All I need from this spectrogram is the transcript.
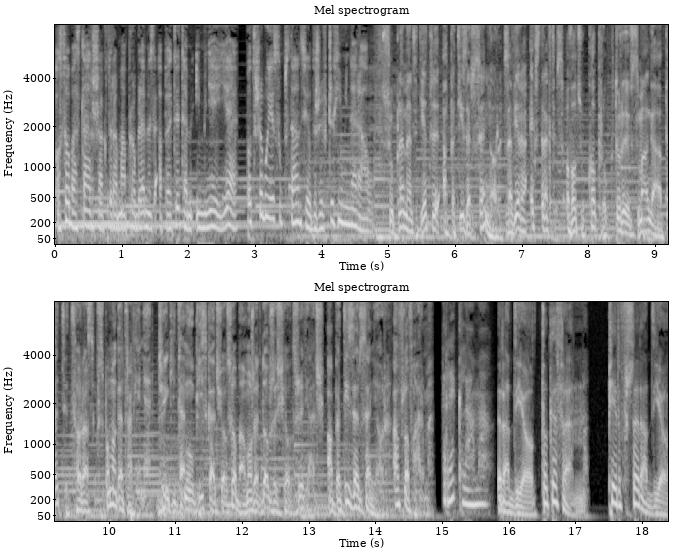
Osoba starsza, która ma problemy z apetytem i mniej je, potrzebuje substancji odżywczych i minerałów. Suplement diety Appetizer Senior zawiera ekstrakt z owocu kopru, który wzmaga apetyt oraz wspomaga trawienie. Dzięki temu bliska ci osoba może dobrze się odżywiać. Appetizer Senior. Aflofarm. Reklama. Radio TOK FM. Pierwsze radio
